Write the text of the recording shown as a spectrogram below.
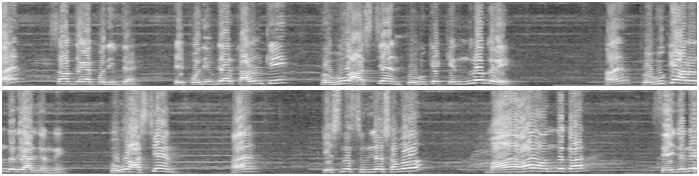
হ্যাঁ সব জায়গায় প্রদীপ দেয়। এই প্রদীপ দেওয়ার কারণ কি? প্রভু আসছেন, প্রভুকে কেন্দ্র করে হ্যাঁ প্রভুকে আনন্দ দেওয়ার জন্যে। প্রভু আসছেন হ্যাঁ? কৃষ্ণ সূর্য সম মা হয় অন্ধকার। সেই জন্যে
